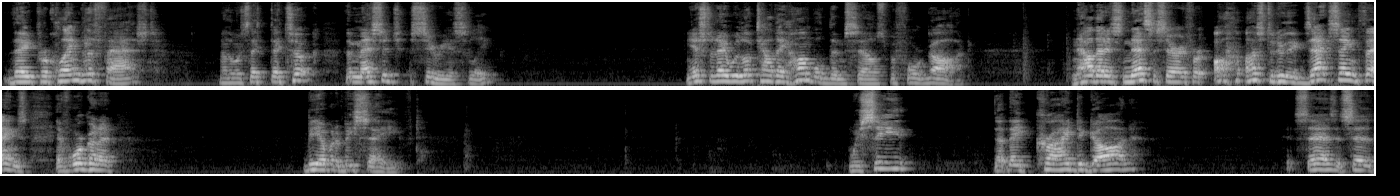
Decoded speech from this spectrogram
They proclaimed the fast. In other words, they, they took the message seriously. Yesterday we looked how they humbled themselves before God. Now that it's necessary for us to do the exact same things if we're going to be able to be saved. We see that they cried to God. It says, it says,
